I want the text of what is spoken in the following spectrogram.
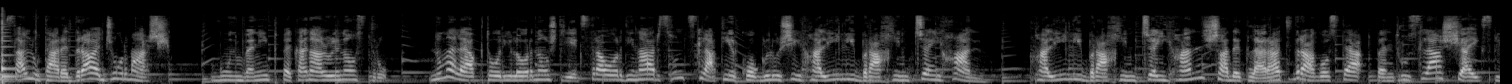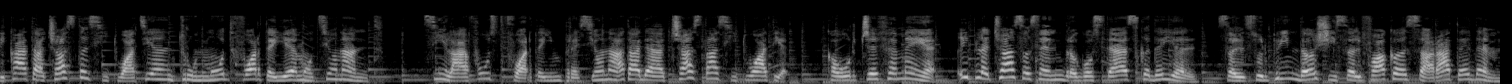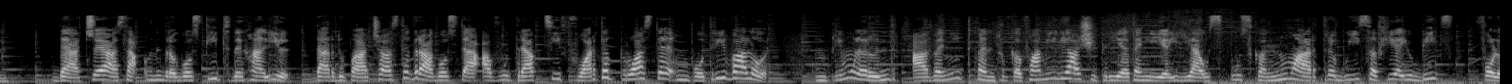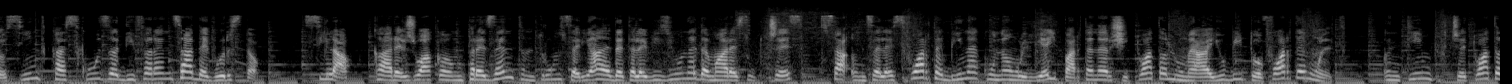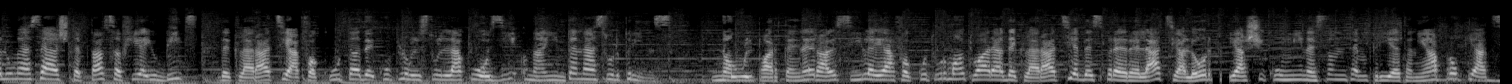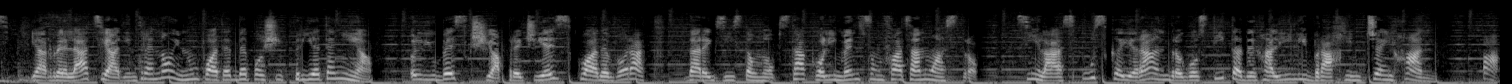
Salutare dragi urmași! Bun venit pe canalul nostru! Numele actorilor noștri extraordinari sunt Slatir Koglu și Halil Ibrahim Ceyhan. Halil Ibrahim Ceyhan și-a declarat dragostea pentru Sla și a explicat această situație într-un mod foarte emoționant. Sila a fost foarte impresionată de această situație. Ca orice femeie, îi plăcea să se îndrăgostească de el, să-l surprindă și să-l facă să arate demn. De aceea s-a îndrăgostit de Halil, dar după această dragoste a avut reacții foarte proaste împotriva lor. În primul rând, a venit pentru că familia și prietenii ei i-au spus că nu ar trebui să fie iubiți, folosind ca scuză diferența de vârstă. Sila, care joacă în prezent într-un serial de televiziune de mare succes, s-a înțeles foarte bine cu noul ei partener și toată lumea a iubit-o foarte mult. În timp ce toată lumea se aștepta să fie iubiți, declarația făcută de cuplul Sulla cu o zi înainte ne-a surprins. Noul partener al Silei a făcut următoarea declarație despre relația lor, ea și cu mine suntem prieteni apropiați, iar relația dintre noi nu poate depăși prietenia. Îl iubesc și apreciez cu adevărat, dar există un obstacol imens în fața noastră. Sila a spus că era îndrăgostită de Halil Ibrahim Ceyhan. Pa!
